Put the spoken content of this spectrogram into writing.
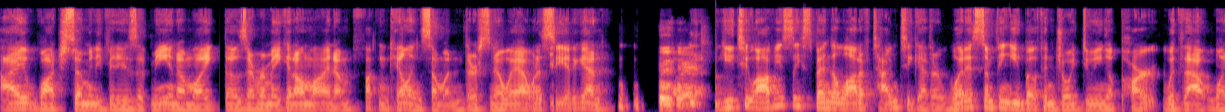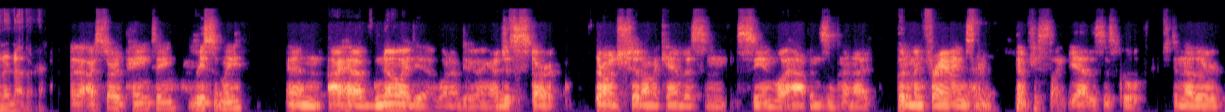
I watch so many videos of me and I'm like, those ever make it online, I'm fucking killing someone. There's no way I want to see it again. You two obviously spend a lot of time together. What is something you both enjoy doing apart without one another? I started painting recently and I have no idea what I'm doing. I just start throwing shit on the canvas and seeing what happens, and then I put them in frames, and I'm just like, yeah, this is cool. Just another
